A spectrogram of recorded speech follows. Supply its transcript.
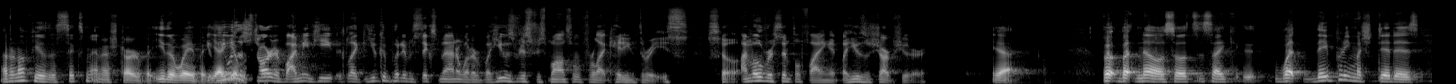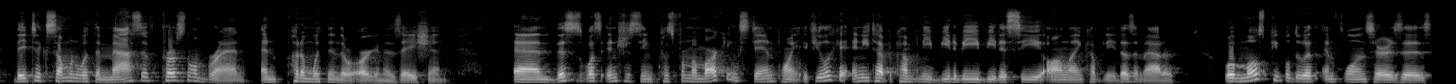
I don't know if he was a six man or starter, but either way, but he, yeah, he was a starter. But I mean, he like you could put him six man or whatever, but he was just responsible for like hitting threes. So I'm oversimplifying it, but he was a sharpshooter. yeah. But but no, so it's just like what they pretty much did is they took someone with a massive personal brand and put them within their organization. And this is what's interesting because from a marketing standpoint, if you look at any type of company, B2B, B2C, online company, it doesn't matter. What most people do with influencers is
